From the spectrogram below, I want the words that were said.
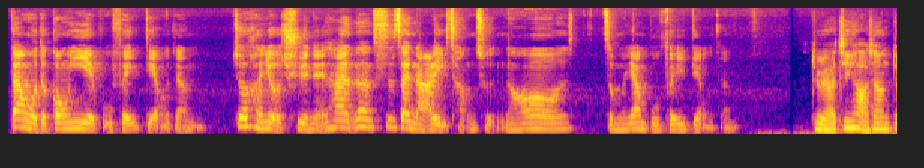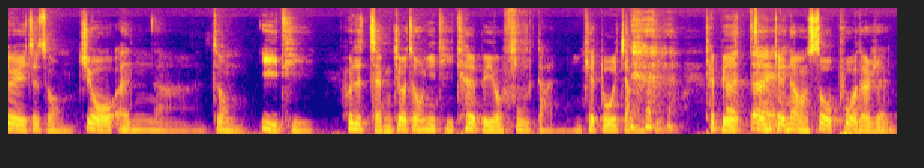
但我的公益也不废掉，这样。就很有趣呢，他那是在哪里长存，然后怎么样不废掉这样？对啊，今天好像对这种救恩啊这种议题或者拯救这种议题特别有负担，你可以多讲一点。特别针对那种受迫的人，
